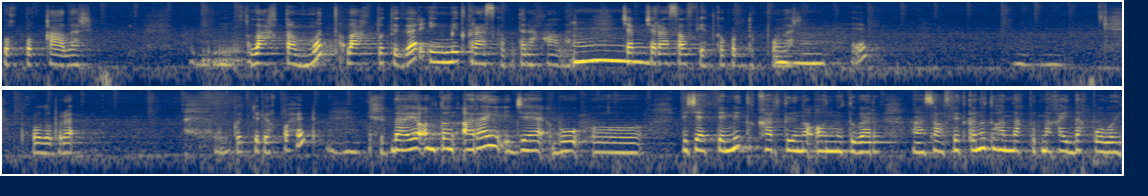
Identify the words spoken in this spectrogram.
туохпуккаалар лахтаммыт лахпытыгар иңмит краска бытара хаалар чапчара салфетка курдук болар. Холобра көттүрүк кохеп дая онтон арай же бу печаттемит картыына оннутугар салфетканы туханнакпытна хайдах болой.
